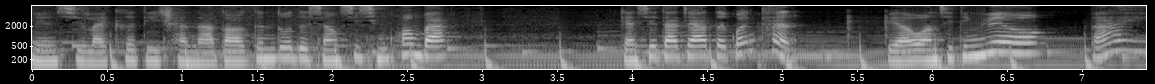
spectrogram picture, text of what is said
联系莱克地产拿到更多的详细情况吧。感谢大家的观看，不要忘记订阅哦，拜。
